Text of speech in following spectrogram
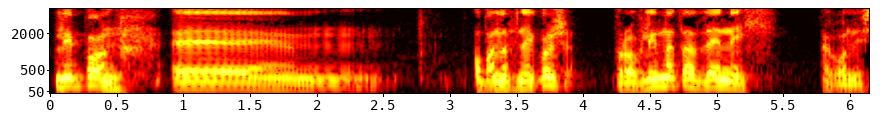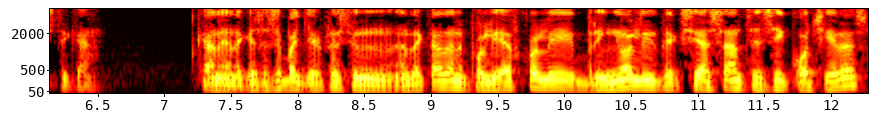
Λοιπόν, ε, ο Παναθηναϊκός προβλήματα δεν έχει αγωνιστικά. Κανένα. Και σας είπα και χθες στην δεκάδα είναι πολύ εύκολη. Μπρινιόλη, δεξιά Σάντσες ή Κότσιρας.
